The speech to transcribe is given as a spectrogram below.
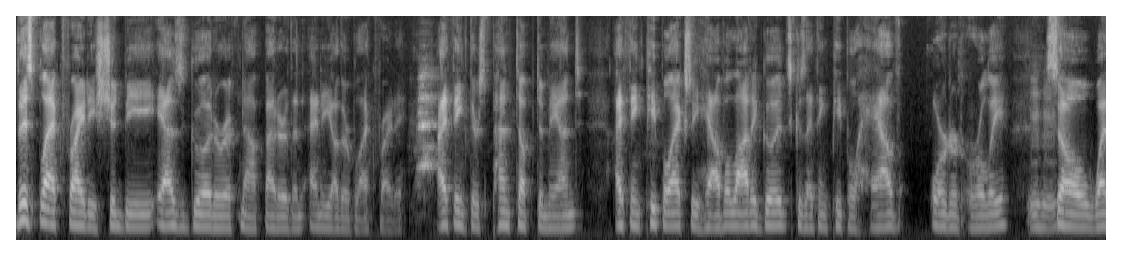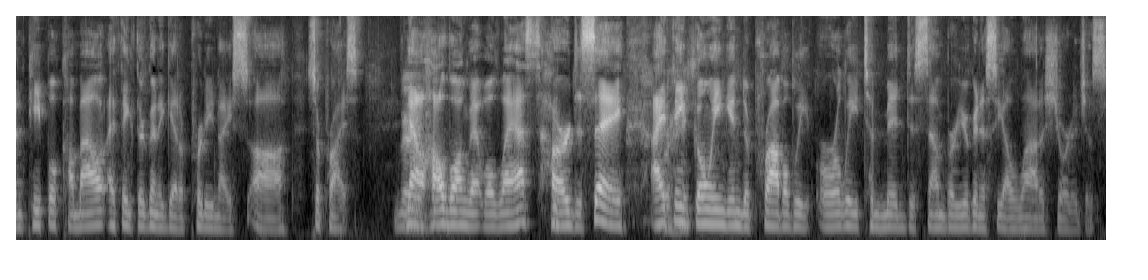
this Black Friday should be as good or if not better than any other Black Friday. I think there's pent up demand. I think people actually have a lot of goods because I think people have ordered early. Mm-hmm. So when people come out, I think they're going to get a pretty nice uh, surprise. Very now, cool. how long that will last, hard to say. I Right. think going into probably early to mid December, you're going to see a lot of shortages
